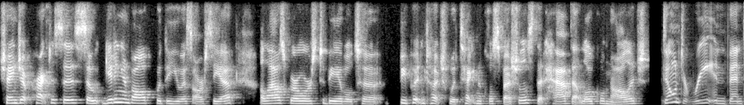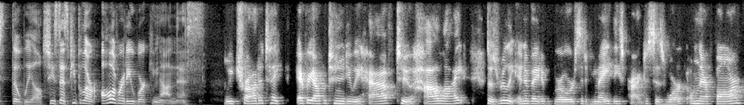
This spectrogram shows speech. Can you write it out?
change up practices. So, getting involved with the USRCF allows growers to be able to be put in touch with technical specialists that have that local knowledge. Don't reinvent the wheel. She says people are already working on this. We try to take every opportunity we have to highlight those really innovative growers that have made these practices work on their farm.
